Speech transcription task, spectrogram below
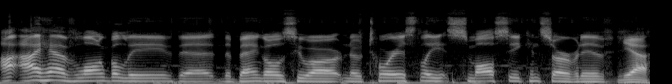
I, I have long believed that the Bengals, who are notoriously small C conservative, Yeah,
